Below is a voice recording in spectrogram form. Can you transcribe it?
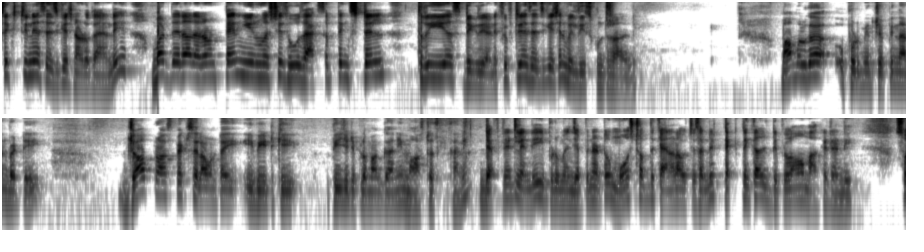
sixteen years education అడుగుతాయండి. But there are around ten universities whose accepting still three years degree అండి. ఫిఫ్టీన్ ఇయర్స్ ఎడ్యుకేషన్ వీళ్ళు తీసుకుంటున్నారండి. మామూలుగా ఇప్పుడు మీరు చెప్పిన దాన్ని బట్టి జాబ్ ప్రాస్పెక్ట్స్ ఎలా ఉంటాయి? ఈ వీటికి పీజీ డిప్లొమాకి కానీ మాస్టర్స్కి కానీ? డెఫినెట్లీ అండి. ఇప్పుడు మేము చెప్పినట్టు మోస్ట్ ఆఫ్ ద కెనడా వచ్చేసండి టెక్నికల్ డిప్లొమా మార్కెట్ అండి. సో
